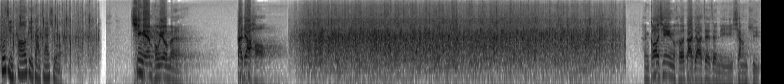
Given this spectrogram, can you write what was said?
胡锦涛对大家说：“青年朋友们，大家好！很高兴和大家在这里相聚。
